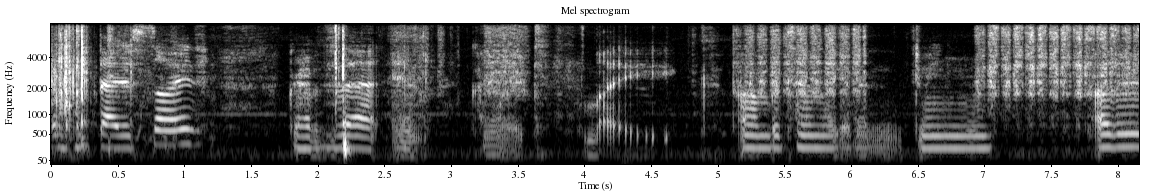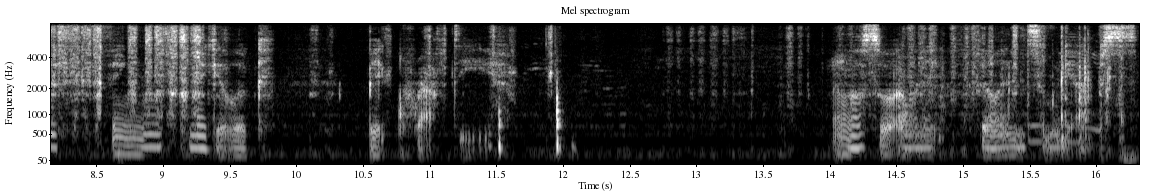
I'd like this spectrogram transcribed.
and put that aside. Grab that and kind of like like um pretend like I've been doing other things to make it look a bit crafty. And also I want to fill in some gaps.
